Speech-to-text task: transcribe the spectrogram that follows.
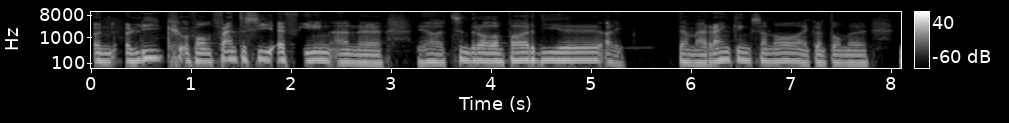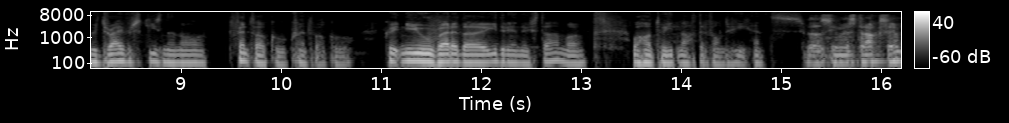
een, league van Fantasy F1. En eh, ja, het zijn er al een paar die... eh allee, hebben mijn rankings en al. En je kunt dan je drivers kiezen en al. Ik vind het wel cool, ik vind het wel cool. Ik weet niet hoe ver dat iedereen nu staat, maar we gaan het weten achter van het weekend. Dat zien we straks. Hè.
